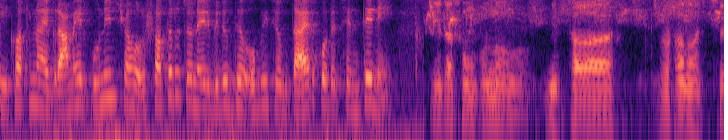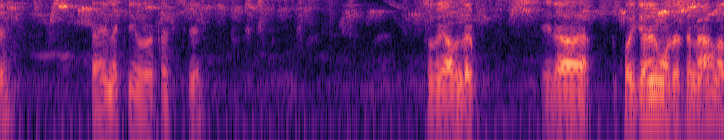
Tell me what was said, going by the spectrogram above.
এই ঘটনায় গ্রামের গুণিন সহ সতেরো জনের বিরুদ্ধে অভিযোগ দায়ের করেছেন তিনি। এটা সম্পূর্ণ মিথ্যা রটানো হচ্ছে। জানি না কে রটাচ্ছে। তবে আমাদের এরা কয়েকজনের মদতে না, আমরা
